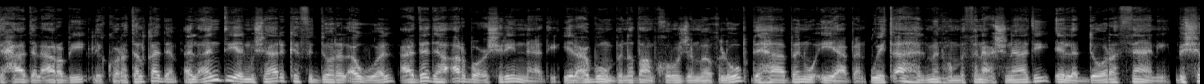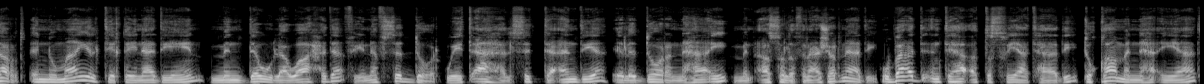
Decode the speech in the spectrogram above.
الاتحاد العربي لكرة القدم. الأندية المشاركة في الدور الأول عددها 24 نادي يلعبون بنظام خروج المغلوب ذهابا وإيابا ويتأهل منهم 12 نادي إلى الدور الثاني بشرط أنه ما يلتقي ناديين من دولة واحدة في نفس الدور ويتأهل ستة أندية إلى الدور النهائي من أصل 12 نادي. وبعد انتهاء التصفيات هذه تقام النهائيات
